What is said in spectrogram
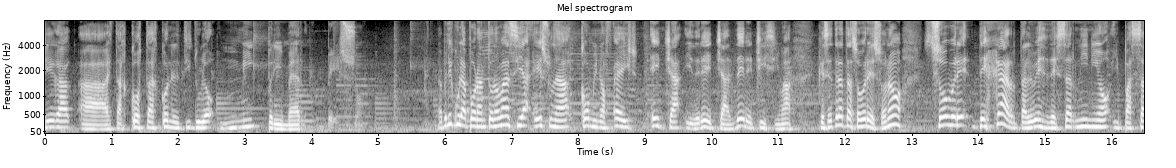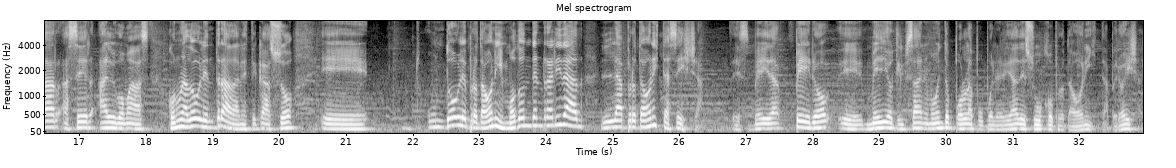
Llega a estas costas con el título Mi primer beso. La película por antonomasia es una coming of age hecha y derecha, derechísima, que se trata sobre eso, ¿no? Sobre dejar tal vez de ser niño y pasar a ser algo más, con una doble entrada en este caso, eh, un doble protagonismo, donde en realidad la protagonista es ella, es Beida, pero eh, medio eclipsada en el momento por la popularidad de su coprotagonista, pero ella,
